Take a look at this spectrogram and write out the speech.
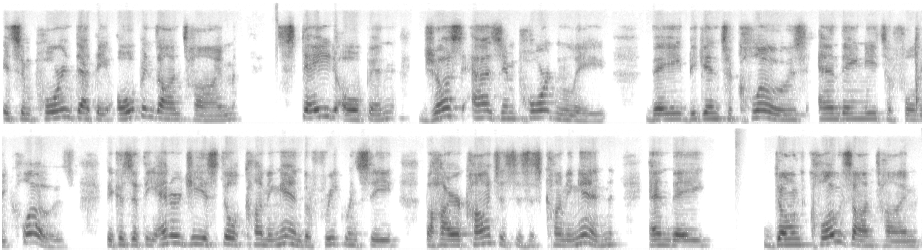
it's important that they opened on time, stayed open, just as importantly, they begin to close and they need to fully close. Because if the energy is still coming in, the frequency, the higher consciousness is coming in, and they don't close on time,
